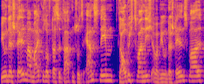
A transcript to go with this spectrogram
Wir unterstellen mal Microsoft, dass sie Datenschutz ernst nehmen. Glaube ich zwar nicht, aber wir unterstellen es mal.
